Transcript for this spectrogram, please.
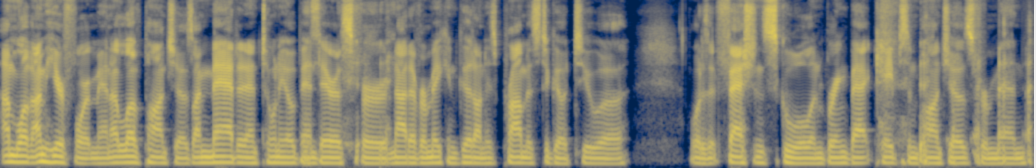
I'm love. I'm here for it, man. I love ponchos. I'm mad at Antonio Banderas for not ever making good on his promise to go to uh, what is it, fashion school and bring back capes and ponchos for men.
